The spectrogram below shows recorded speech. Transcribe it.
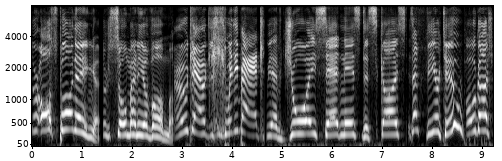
They're all spawning. There's so many of them. Oh no, this is really bad. We have joy, sadness, disgust. Is that fear too? Oh gosh,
